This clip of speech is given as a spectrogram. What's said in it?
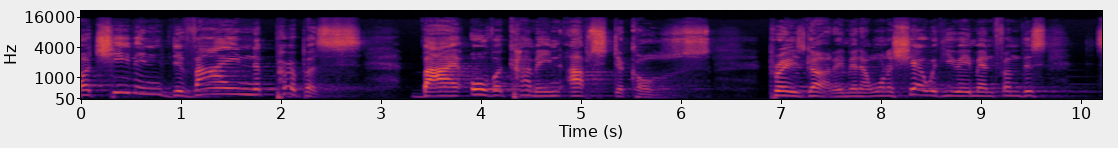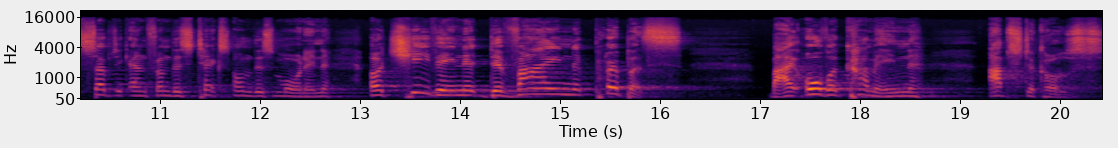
achieving divine purpose by overcoming obstacles. Praise God. Amen. I want to share with you, amen, from this subject and from this text on this morning achieving divine purpose by overcoming obstacles.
